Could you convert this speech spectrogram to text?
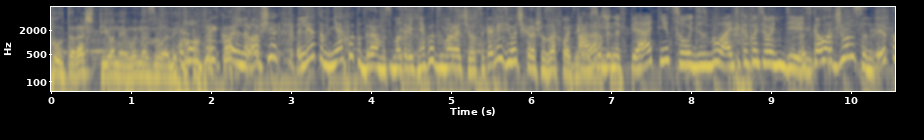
Полтора шпиона его назвали. О, прикольно. Вообще, летом неохота драмы смотреть, неохота заморачиваться. Комедии очень хорошо заходят. А да? Особенно в пятницу. Не забывайте, какой сегодня день. Скала Джонсон – это,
